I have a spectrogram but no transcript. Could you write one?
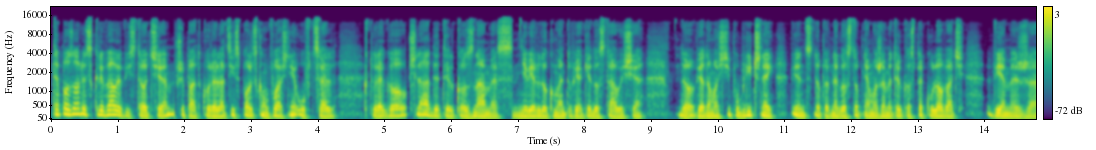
Te pozory skrywały w istocie w przypadku relacji z Polską właśnie ów cel, którego ślady tylko znamy z niewielu dokumentów, jakie dostały się do wiadomości publicznej, więc do pewnego stopnia możemy tylko spekulować. Wiemy, że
